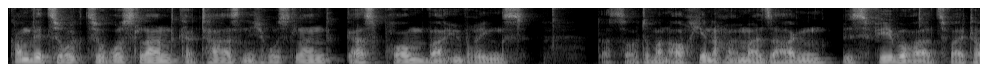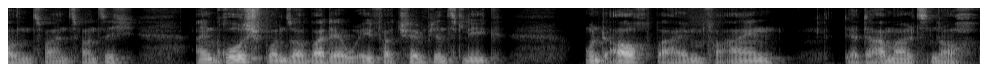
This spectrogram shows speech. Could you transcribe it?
Kommen wir zurück zu Russland. Katar ist nicht Russland. Gazprom war übrigens, das sollte man auch hier noch einmal sagen, bis Februar 2022 ein Großsponsor bei der UEFA Champions League und auch bei einem Verein, der damals noch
